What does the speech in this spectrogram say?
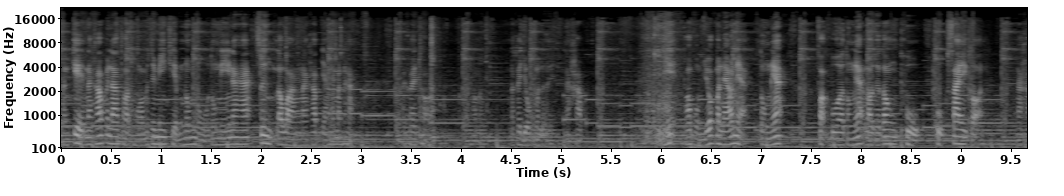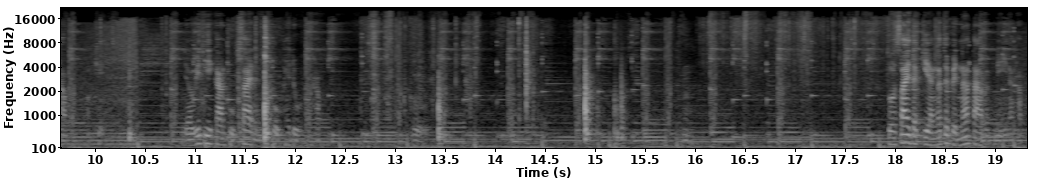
สังเกตนะครับเวลาถอดหัวมันจะมีเข็มนมหนูตรงนี้นะฮะซึ่งระวังนะครับอย่าให้มันหักค่อยๆถอดแล้วก็ยกมาเลยนะครับทีนี้พอผมยกมาแล้วเนี่ยตรงเนี้ยฝักบัวตรงเนี้ยเราจะต้องผูกผูกไส้ก่อนนะครับโอเคเดี๋ยววิธีการผูกไส้เดี๋ยวผมผูกให้ดูนะครับตัวไส้ตะเกียงก็จะเป็นหน้าตาแบบนี้นะครับ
